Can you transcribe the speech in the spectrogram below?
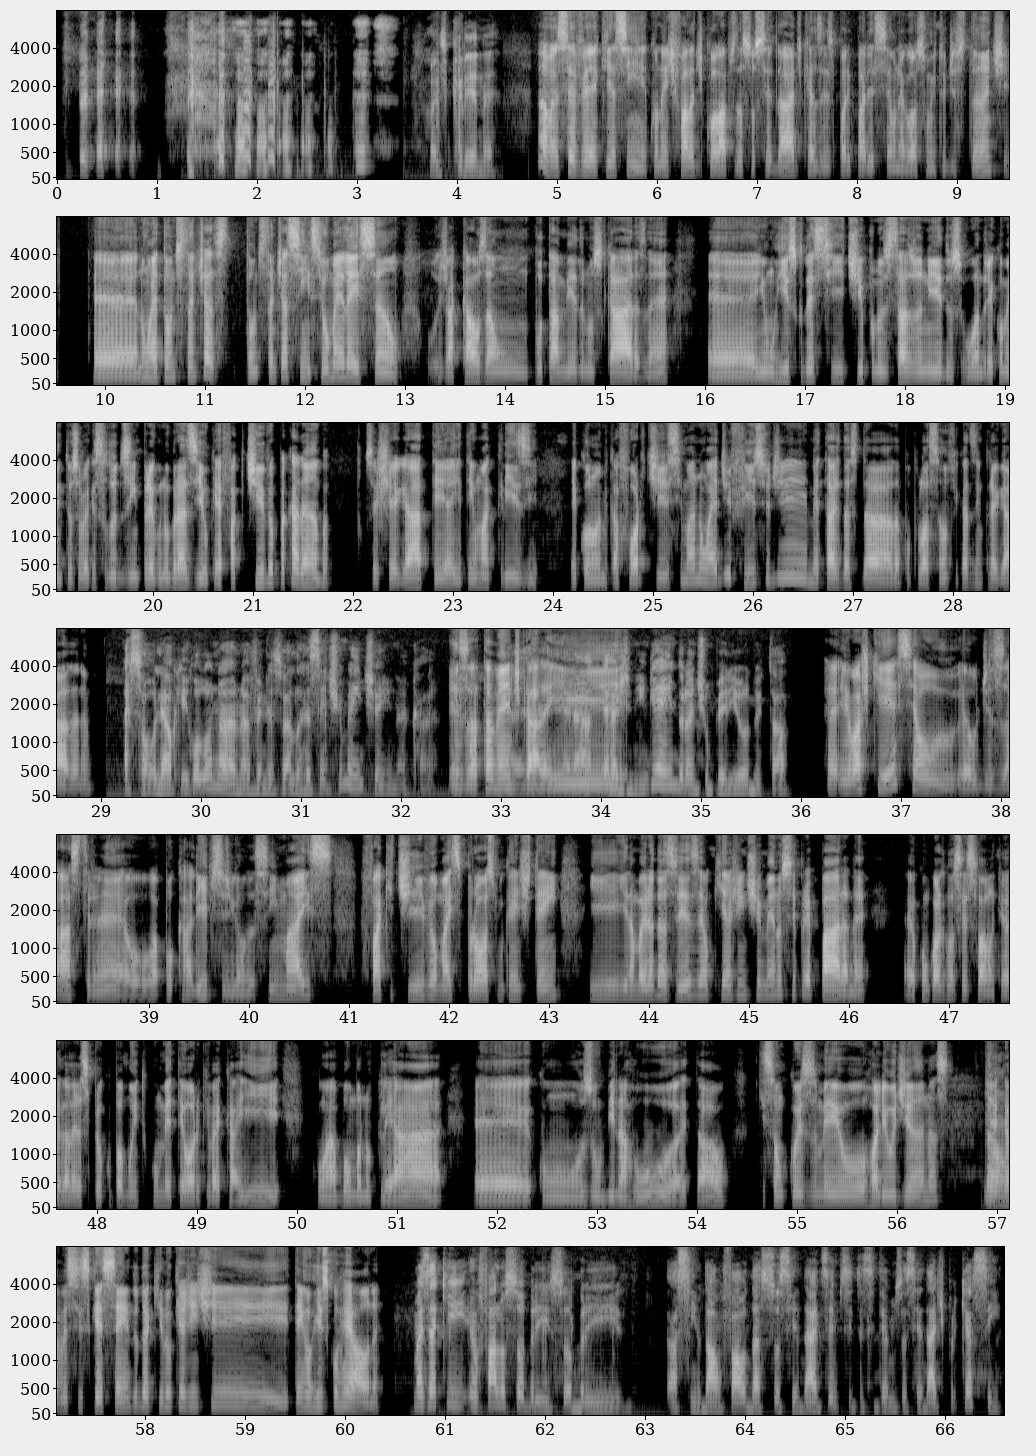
Pode crer, né? Não, mas você vê que, assim, quando a gente fala de colapso da sociedade, que às vezes pode parecer um negócio muito distante, é, não é tão distante, tão distante assim. Se uma eleição já causa um puta medo nos caras, né? É, e um risco desse tipo nos Estados Unidos. O André comentou sobre a questão do desemprego no Brasil, que é factível pra caramba. Você chegar a ter aí, tem uma crise econômica fortíssima, não é difícil de metade da, da, da, população ficar desempregada, né? É só olhar o que rolou na, na Venezuela recentemente aí, né, cara? Exatamente, é, cara. E... Era a terra de ninguém durante um período e tal. É, eu acho que esse é o, é o desastre, né? É o apocalipse, digamos assim, mais factível, mais próximo que a gente tem, e, e na maioria das vezes é o que a gente menos se prepara, né? Eu concordo com vocês falam que a galera se preocupa muito com o meteoro que vai cair, com a bomba nuclear, é, com o zumbi na rua e tal, que são coisas meio hollywoodianas, e acaba se esquecendo daquilo que a gente tem o risco real, né? Mas é que eu falo sobre, sobre assim, o downfall da sociedade, sempre cito esse termo sociedade, porque assim,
